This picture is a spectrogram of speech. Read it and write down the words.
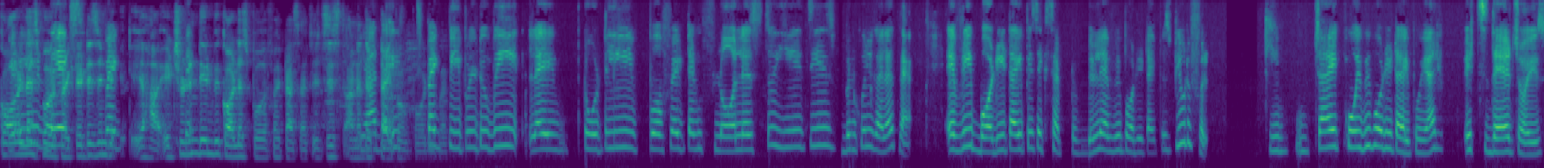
called as perfect. It isn't. Yeah, it shouldn't even be called as perfect as such. It's just another yeah type of body. expect people to be like totally perfect and flawless तो ये चीज़ बिल्कुल गलत है every body type is acceptable every body type is beautiful कि चाहे कोई भी body type हो यार it's their choice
